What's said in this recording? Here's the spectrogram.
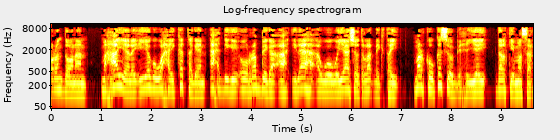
odhan doonaan maxaa yeelay iyagu waxay ka tageen axdigii uu rabbiga ah ilaaha awoowayaashood la dhigtay markuu ka soo bixiyey dalkii masar.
